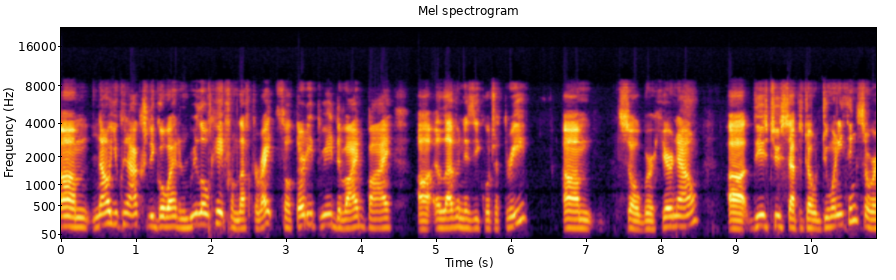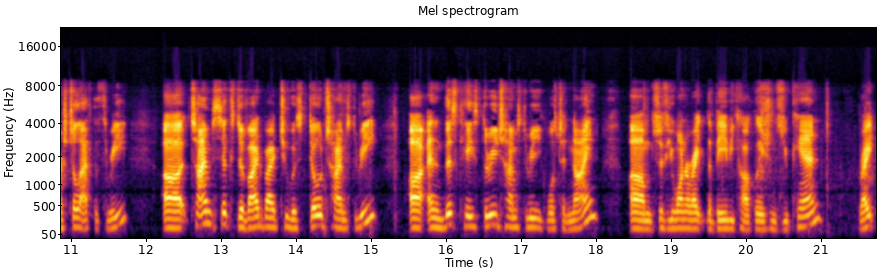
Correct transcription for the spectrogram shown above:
Um, now you can actually go ahead and relocate from left to right, so 33 divided by uh, 11 is equal to 3. Um, so we're here now. Uh, these two steps don't do anything, so we're still at the 3. Uh, times 6 divided by 2 is still times 3. Uh, and in this case, 3 times 3 equals to 9. Um, so if you want to write the baby calculations, you can, right?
